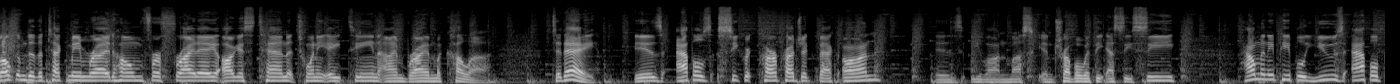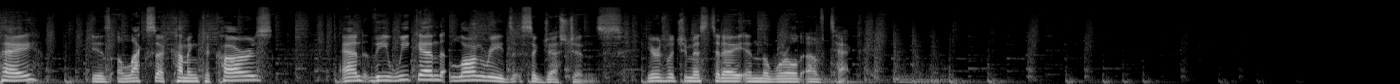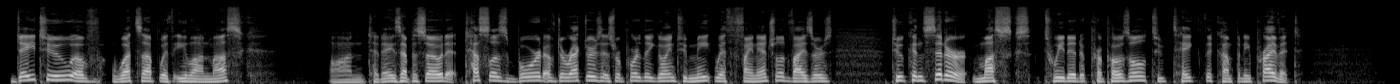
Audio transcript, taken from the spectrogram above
Welcome to the Techmeme Ride Home for Friday, August 10, 2018. I'm Brian McCullough. Today, is Apple's secret car project back on? Is Elon Musk in trouble with the SEC? How many people use Apple Pay? Is Alexa coming to cars? And the weekend long reads suggestions. Here's what you missed today in the world of tech. Day two of What's Up with Elon Musk. On today's episode, Tesla's board of directors is reportedly going to meet with financial advisors to consider Musk's tweeted proposal to take the company private.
